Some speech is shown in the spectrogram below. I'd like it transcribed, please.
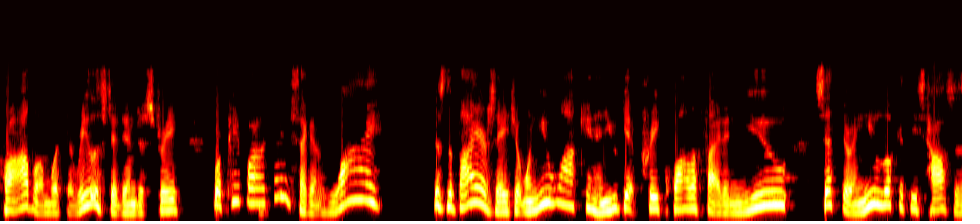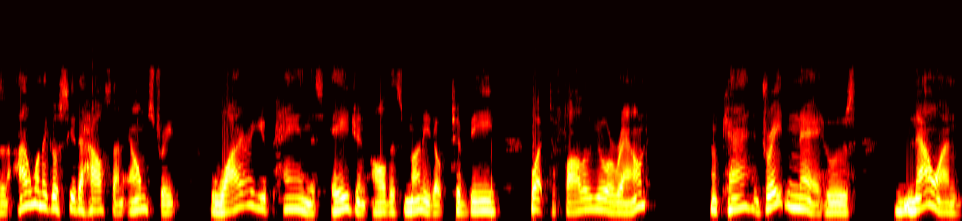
problem with the real estate industry where people are like, wait a second, why does the buyer's agent, when you walk in and you get pre-qualified and you sit there and you look at these houses and I want to go see the house on Elm Street, why are you paying this agent all this money to, to be, what, to follow you around? Okay. Drayton Nay, who's now on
